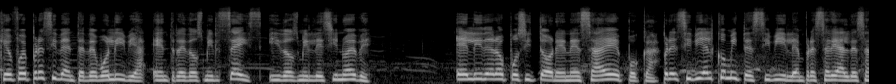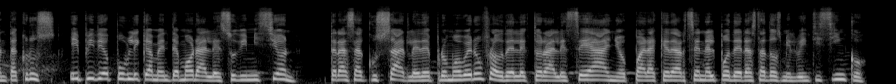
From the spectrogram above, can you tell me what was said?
que fue presidente de Bolivia entre 2006 y 2019. El líder opositor en esa época presidía el Comité Civil Empresarial de Santa Cruz y pidió públicamente a Morales su dimisión, tras acusarle de promover un fraude electoral ese año para quedarse en el poder hasta 2025.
